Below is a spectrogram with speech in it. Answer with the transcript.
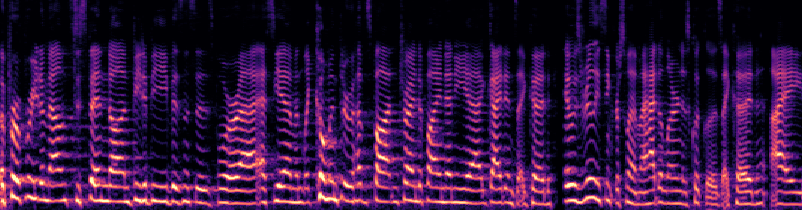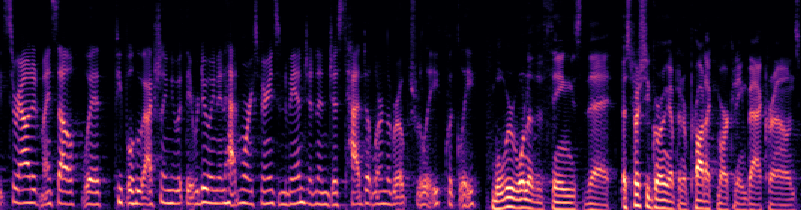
appropriate amounts to spend on B two B businesses for uh, SEM, and like combing through HubSpot and trying to find any uh, guidance I could. It was really sink or swim. I had to learn as quickly as I could. I surrounded myself with people who actually knew what they were doing and had more experience in demand gen and just had to learn the ropes really quickly. What were one of the things that, especially growing up in a product marketing background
